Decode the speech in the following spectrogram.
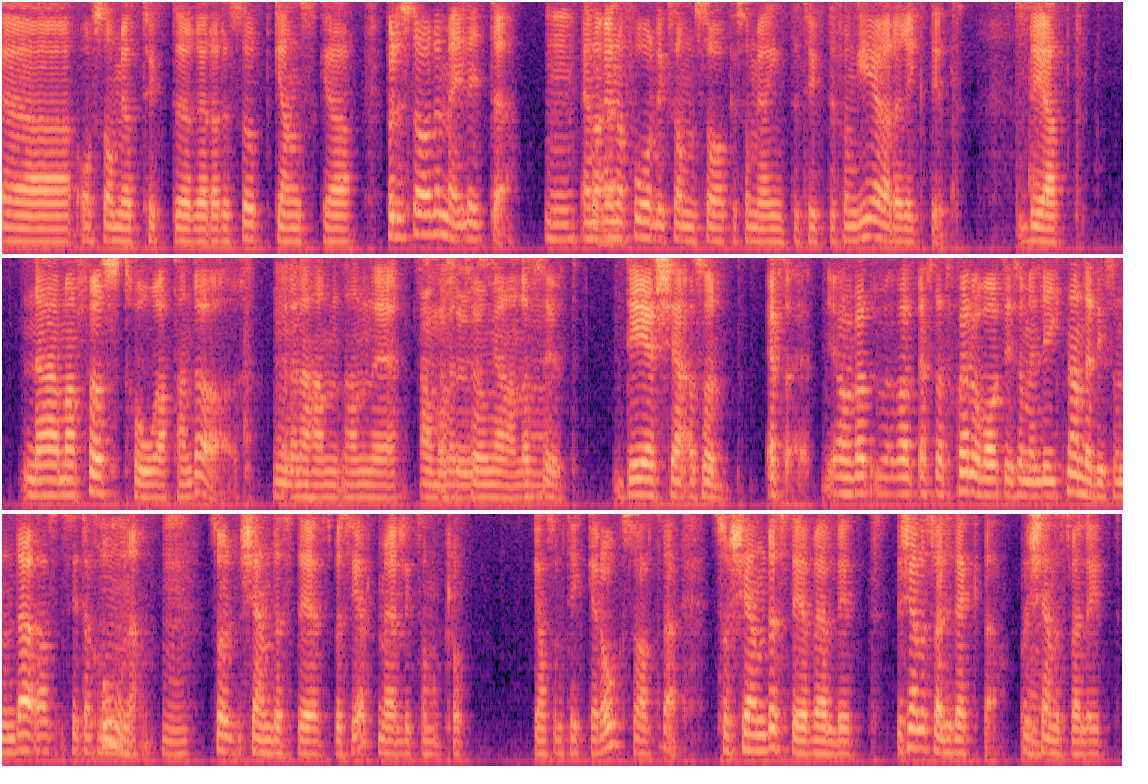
Eh, och som jag tyckte räddades upp ganska... För det störde mig lite. Mm. En, av- en av få liksom, saker som jag inte tyckte fungerade riktigt. Det är att när man först tror att han dör, Mm. eller när han, han, eh, Andas tungan andas Ja. ut. Det känns, alltså, efter, jag varit, efter att själv ha varit i som en liknande liksom, den där situationen, Mm. så kändes det, speciellt med liksom, klockan som tickade också och allt det där, så kändes det väldigt, det kändes väldigt äkta. Och det Mm. kändes väldigt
